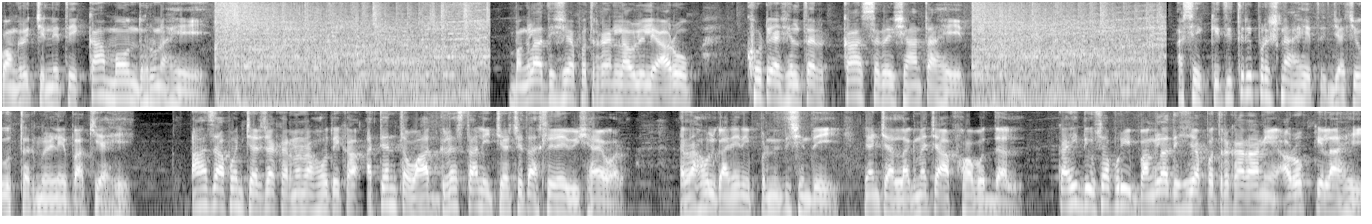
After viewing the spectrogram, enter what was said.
काँग्रेसचे नेते का मौन धरून आहे? बांगलादेशाच्या पत्रकाराने लावलेले आरोप खोटे असेल तर का सगळे शांत आहेत? असे कितीतरी प्रश्न आहेत ज्याचे उत्तर मिळणे बाकी आहे. आज आपण चर्चा करणार आहोत एका अत्यंत वादग्रस्त आणि चर्चेत असलेल्या विषयावर. राहुल गांधींनी प्रणिती शिंदे यांच्या लग्नाच्या अफवाबद्दल काही दिवसापूर्वी बांगलादेशाच्या पत्रकाराने आरोप केला आहे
